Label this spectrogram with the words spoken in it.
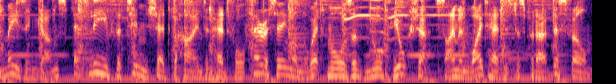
amazing guns. Let's leave the tin shed behind and head for on the wet moors of North Yorkshire. Simon Whitehead has just put out this film.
